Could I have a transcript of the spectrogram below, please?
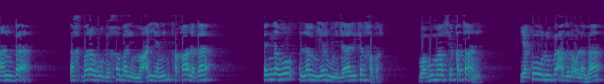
عن باء أخبره بخبر معين فقال باء إنه لم يروي ذلك الخبر وهما ثقتان يقول بعض العلماء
